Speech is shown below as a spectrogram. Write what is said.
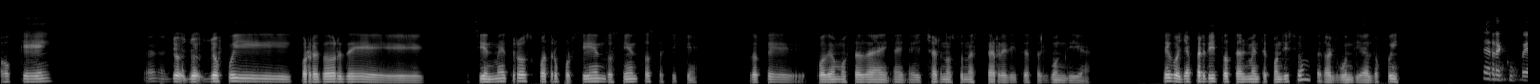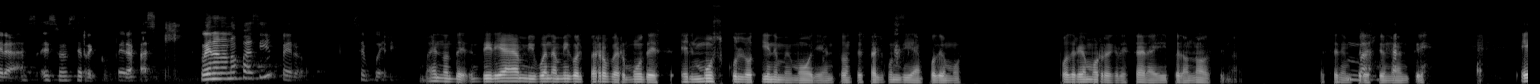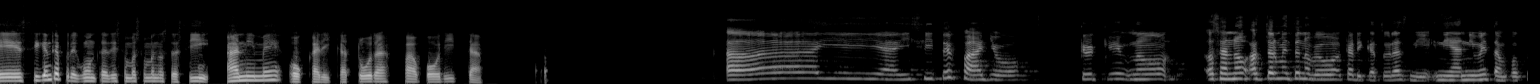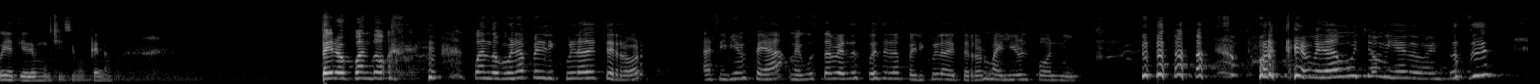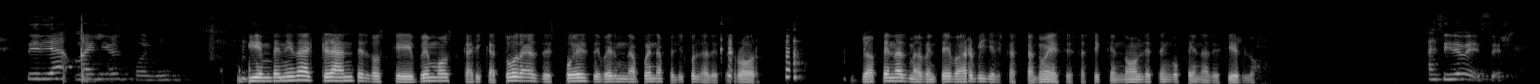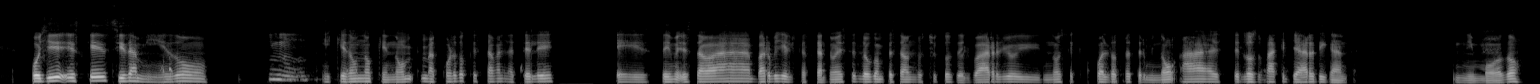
Ok. Bueno, yo, yo, yo fui corredor de 100 metros, 4 por 100, 200, así que creo que podemos echarnos unas carreritas algún día. Digo, ya perdí totalmente condición, pero algún día lo fui. Se recupera, eso se recupera fácil. Bueno, no, no fácil, pero se puede. Bueno, diría mi buen amigo el perro Bermúdez, el músculo tiene memoria, entonces algún día podemos, podríamos regresar ahí, pero no, si no, ser impresionante. Eh, siguiente pregunta, dice más o menos así, ¿anime o caricatura favorita? Ay, ahí sí te fallo. Creo que no, o sea, no, actualmente no veo caricaturas ni, ni anime tampoco, ya tiene muchísimo que no. Pero cuando, cuando veo una película de terror, así bien fea, me gusta ver después de la película de terror My Little Pony. porque me da mucho miedo. Entonces diría My Little Pony. Bienvenida al clan de los que vemos caricaturas después de ver una buena película de terror. Yo apenas me aventé Barbie y el cascanueces, así que no le tengo pena decirlo. Así debe ser. Oye, es que sí da miedo. No. Y queda uno que no. Me acuerdo que estaba en la tele este, estaba Barbie y el Cascanueces, luego empezaron los chicos del barrio y no sé cuál otra terminó. Ah, este, los Backyardigans. Ni modo.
